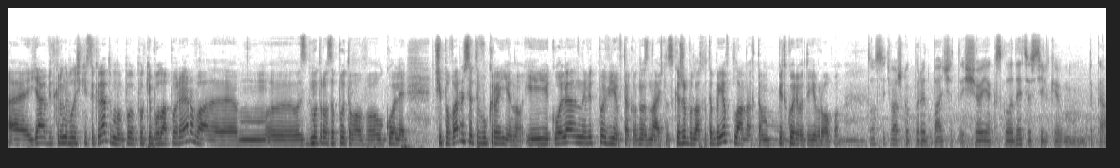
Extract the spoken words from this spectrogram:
Е, Я відкрив невеличкий секрет. Ми поки була перерва, е, е, Дмитро запитував у Колі, чи повернешся ти в Україну? І Коля не відповів так однозначно. Скажи, будь ласка, тебе є в планах там підкорювати Європу? Досить важко передбачити, що як складеться, стільки така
